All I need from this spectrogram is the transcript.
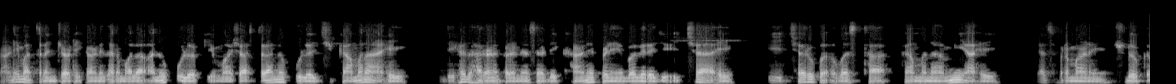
प्राणीमात्रांच्या ठिकाणी धर्माला अनुकूल किंवा शास्त्रानुकूल जी कामना आहे देह धारण करण्यासाठी खाणेपिणे वगैरे जी इच्छा आहे ती इच्छारूप अवस्था कामना मी आहे. त्याचप्रमाणे श्लोक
